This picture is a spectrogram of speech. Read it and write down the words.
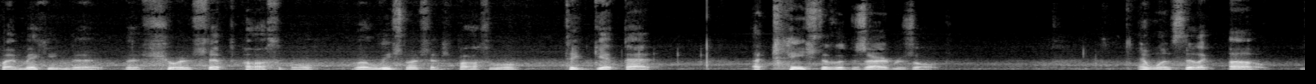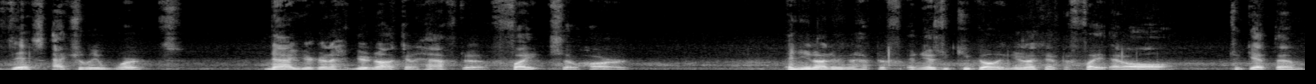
by making the, the shortest steps possible, the least amount of steps possible, to get that a taste of the desired result. And once they're like, oh, this actually works. Now you're gonna you're not gonna have to fight so hard. And you're not even gonna have to and as you keep going, you're not gonna have to fight at all to get them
